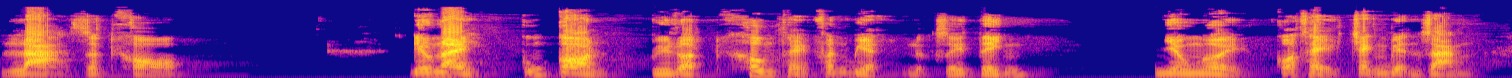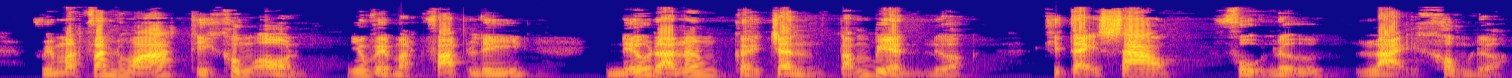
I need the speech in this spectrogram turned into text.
là rất khó. Điều này cũng còn vì luật không thể phân biệt được giới tính. Nhiều người có thể tranh biện rằng về mặt văn hóa thì không ổn nhưng về mặt pháp lý nếu đàn ông cởi trần tắm biển được thì tại sao phụ nữ lại không được?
